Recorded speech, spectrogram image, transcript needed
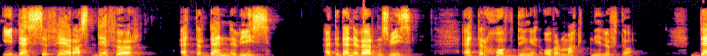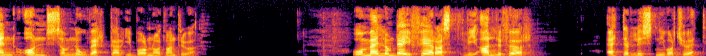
I desse ferast det før, etter denne vis, etter denne verdens vis, etter hovdingen over makten i lufta, den ånd som nå verkar i barna og vantrua. Og mellom dei ferast vi alle før, etter lysten i vårt kjøtt,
